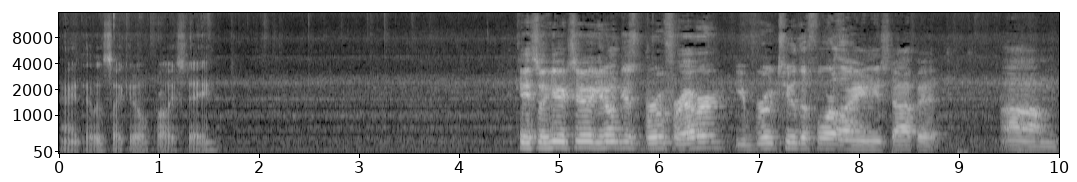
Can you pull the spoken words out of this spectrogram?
Alright, that looks like it'll probably stay. Okay, so here too, you don't just brew forever. You brew to the four line and you stop it. Um,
